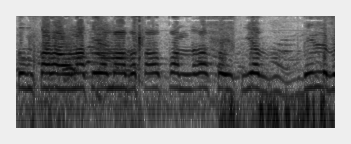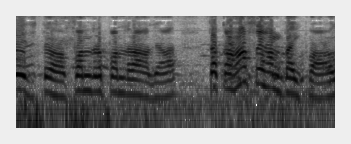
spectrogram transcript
तुम करावना के वहाँ बताओ पंद्रह सौ रुपया बिल भेजते हो पंद्रह पंद्रह हज़ार। तो कहाँ से हम दे पाओ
